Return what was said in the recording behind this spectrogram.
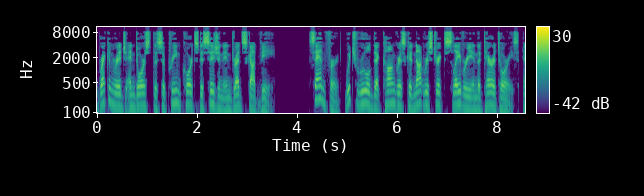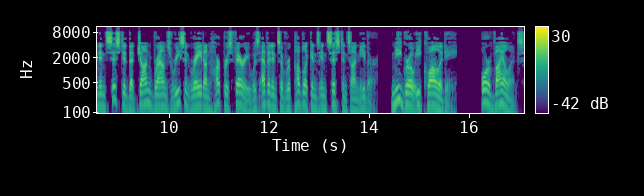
Breckinridge endorsed the Supreme Court's decision in Dred Scott v. Sanford, which ruled that Congress could not restrict slavery in the territories, and insisted that John Brown's recent raid on Harper's Ferry was evidence of Republicans' insistence on either Negro equality, or violence.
